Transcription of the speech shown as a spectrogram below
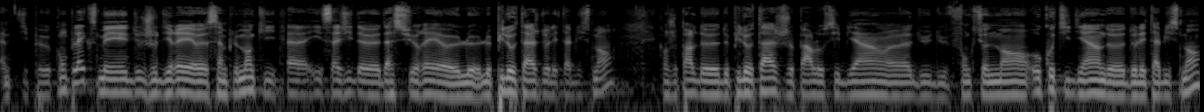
un petit peu complexe, mais je dirais euh, simplement qu'il euh, s'agit d'assurer le, pilotage de l'établissement. Quand je parle de, pilotage, je parle aussi bien du, fonctionnement au quotidien de l'établissement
